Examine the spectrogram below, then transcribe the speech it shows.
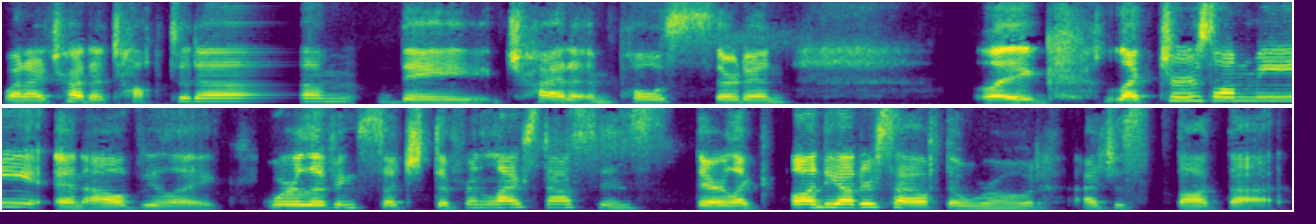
when I try to talk to them, they try to impose certain like lectures on me, and I'll be like, we're living such different now since they're like on the other side of the world. I just thought that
